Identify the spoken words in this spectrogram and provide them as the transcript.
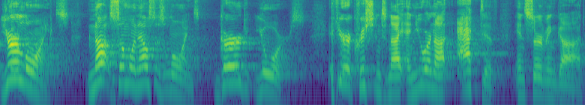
your loins, not someone else's loins. Gird yours. If you're a Christian tonight and you are not active in serving God,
